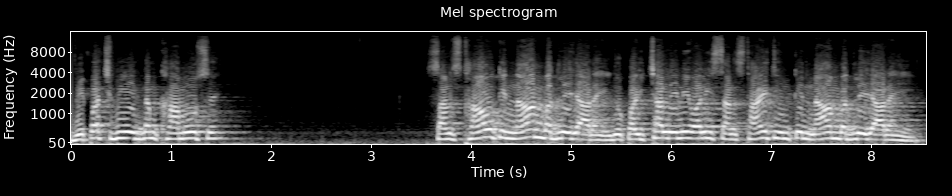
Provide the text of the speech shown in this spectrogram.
विपक्ष भी एकदम खामोश है। संस्थाओं के नाम बदले जा रहे हैं, जो परीक्षा लेने वाली संस्थाएँ थी, उनके नाम बदले जा रहे हैं।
